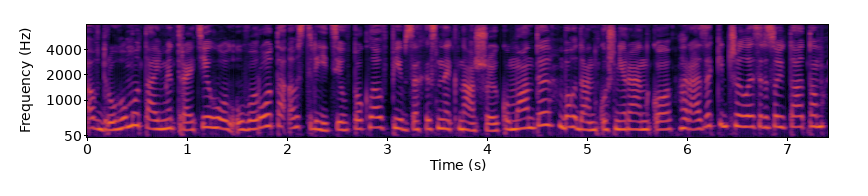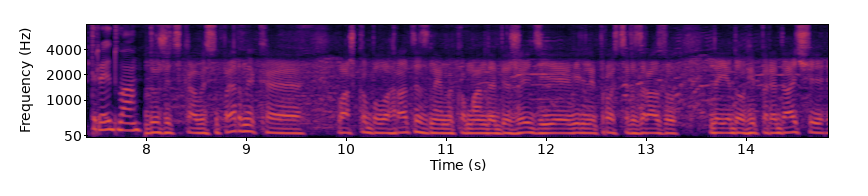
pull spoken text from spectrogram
А в другому таймі третій гол у ворота австрійців поклав півзахисник нашої команди Богдан Кушніренко. Гра закінчилась результатом 3-2. Дуже цікавий суперник. е, Важко було грати з ними. Команда біжить, є вільний простір зразу дає довгі передачі.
